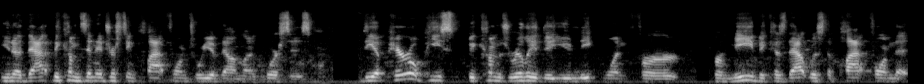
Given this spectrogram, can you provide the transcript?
you know, that becomes an interesting platform to where you have the online courses the apparel piece becomes really the unique one for for me because that was the platform that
